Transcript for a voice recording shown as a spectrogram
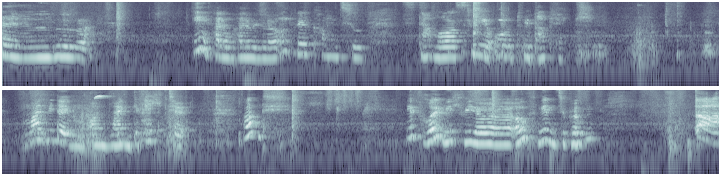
Hallo. Hey, hallo, hallo und willkommen zu Star Wars The Old Republic. Mal wieder im Online-Gefechte. Und ich freue mich wieder aufnehmen zu können. Ah.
